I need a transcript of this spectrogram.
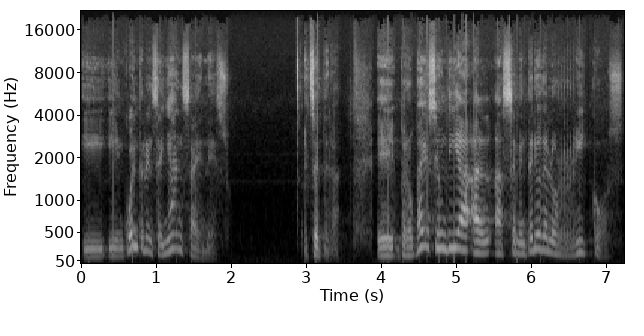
y encuentra enseñanza en eso etcétera. Eh, pero váyase un día al, cementerio de los ricos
